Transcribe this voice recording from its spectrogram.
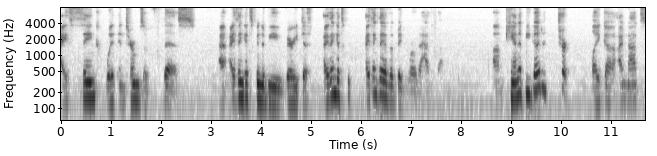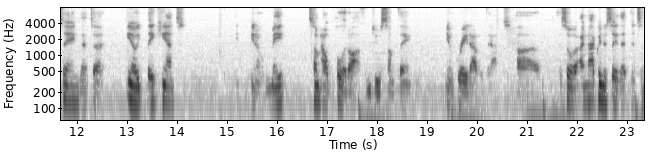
I think with in terms of this, I, I think it's going to be very diff. I think it's. I think they have a big road ahead of them. Um, can it be good? Sure. Like uh, I'm not saying that uh, you know they can't, you know, make somehow pull it off and do something, you know, great out of that. Uh, so I'm not going to say that it's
